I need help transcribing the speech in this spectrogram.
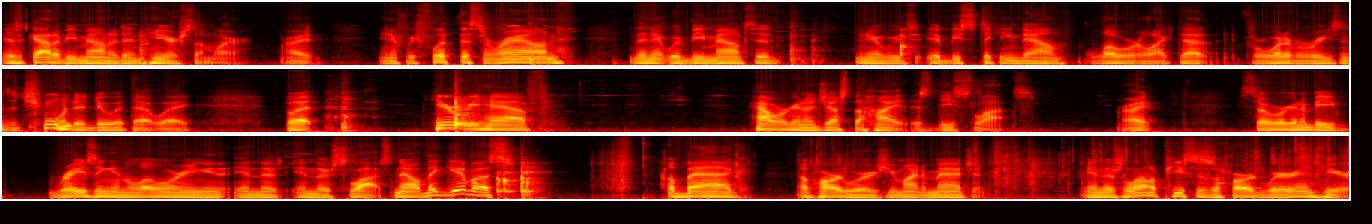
has got to be mounted in here somewhere, right? And if we flip this around, then it would be mounted, you know, it'd be sticking down lower like that for whatever reasons that you wanted to do it that way. But here we have how we're going to adjust the height is these slots, right? So we're going to be raising and lowering in, in, the, in those slots. Now, they give us a bag of hardware, as you might imagine. And there's a lot of pieces of hardware in here.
